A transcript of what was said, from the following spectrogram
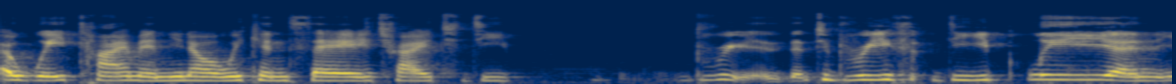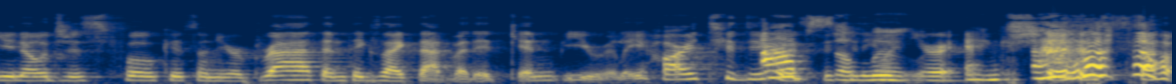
a wait time and, you know, we can say try to deep breathe, to breathe deeply and you know just focus on your breath and things like that but it can be really hard to do Absolutely. especially when you're anxious so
